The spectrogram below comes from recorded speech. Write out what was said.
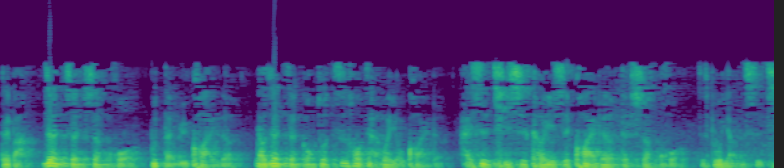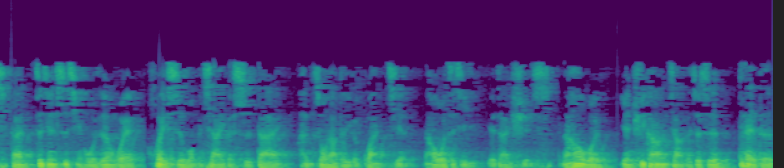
对吧？认真生活不等于快乐，要认真工作之后才会有快乐。还是其实可以是快乐的生活，这是不一样的事情。但这件事情，我认为会是我们下一个时代很重要的一个关键。然后我自己也在学习。然后我延续刚刚讲的，就是 TED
